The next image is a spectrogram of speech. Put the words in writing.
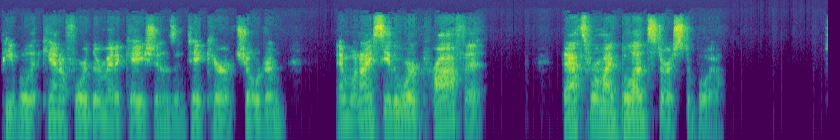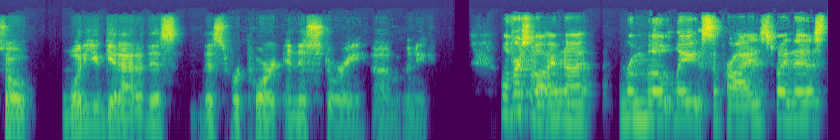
people that can't afford their medications and take care of children. And when I see the word profit, that's where my blood starts to boil. So, what do you get out of this this report and this story, um, Monique? Well, first of all, I'm not remotely surprised by this.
